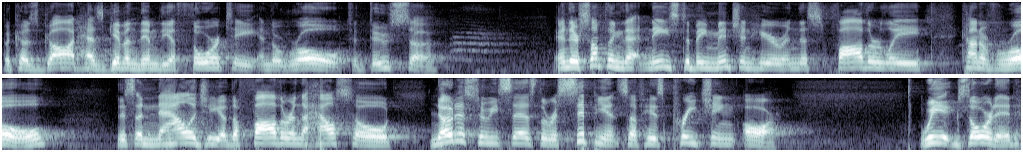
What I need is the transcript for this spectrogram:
because God has given them the authority and the role to do so. And there's something that needs to be mentioned here in this fatherly kind of role, this analogy of the father in the household. Notice who he says the recipients of his preaching are. We exhorted,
